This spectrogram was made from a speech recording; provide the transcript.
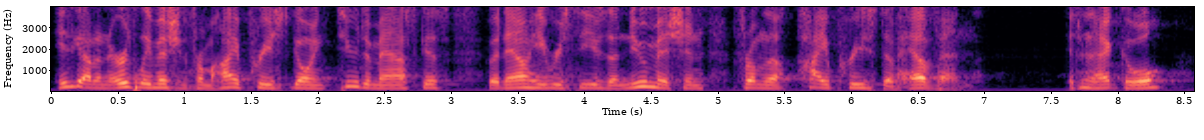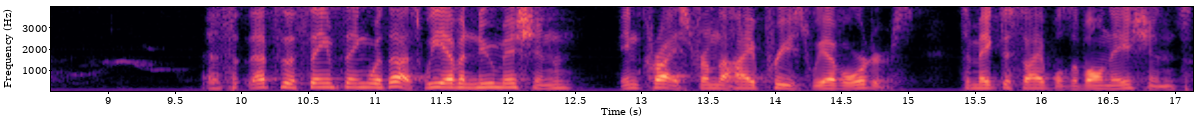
He's got an earthly mission from a high priest going to Damascus, but now he receives a new mission from the high priest of heaven. Isn't that cool? That's the same thing with us. We have a new mission in Christ from the high priest. We have orders to make disciples of all nations.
